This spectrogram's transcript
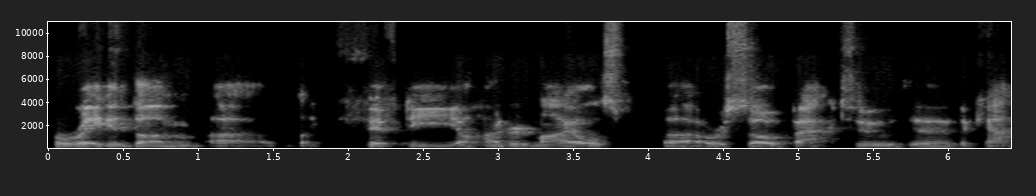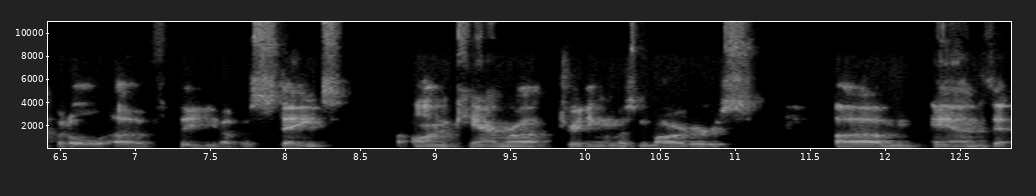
paraded them uh, like 50, 100 miles uh, or so back to the, the capital of the of the state on camera, treating them as martyrs, um, and th-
